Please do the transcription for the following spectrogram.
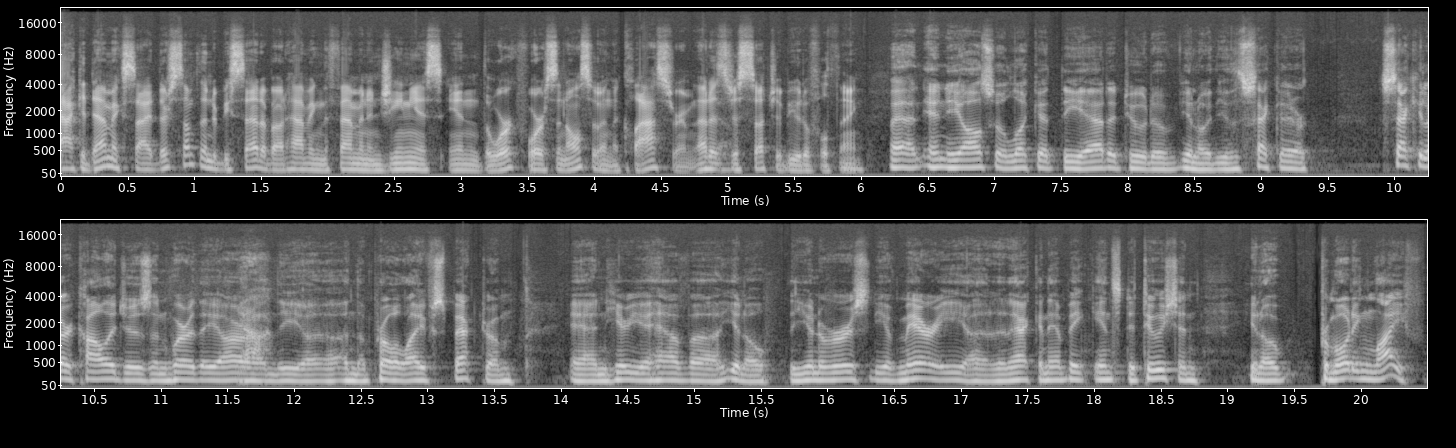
academic side, there's something to be said about having the feminine genius in the workforce and also in the classroom. That yeah. is just such a beautiful thing. And, and you also look at the attitude of you know the secular secular colleges and where they are yeah. on the uh, on the pro life spectrum. And here you have, uh, you know, the University of Mary, uh, an academic institution, you know, promoting life,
